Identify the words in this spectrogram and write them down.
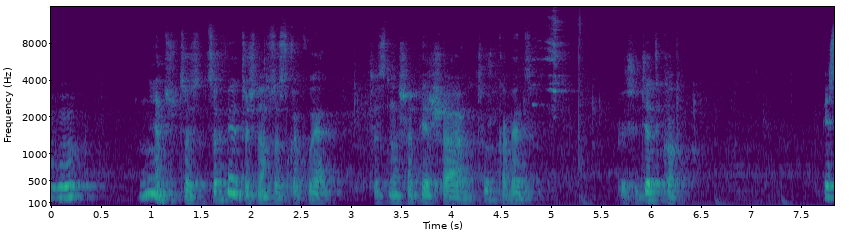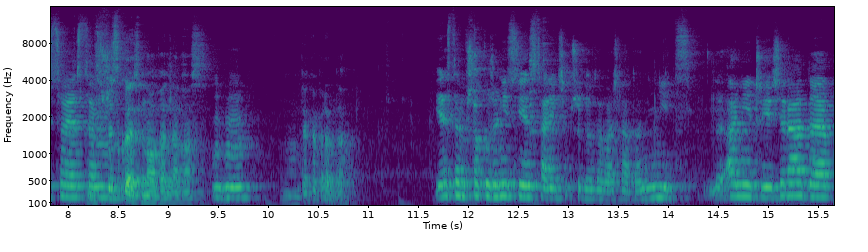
Mhm. Nie wiem, czy coś, co chwilę coś nas zaskakuje. To jest nasza pierwsza córka, więc pierwsze dziecko. Wiesz co, jestem... Więc wszystko jest nowe dla nas. Mhm. No, taka prawda. Jestem w szoku, że nic nie jest w stanie cię przygotować na to. Nic. Ani czyjeś radę,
